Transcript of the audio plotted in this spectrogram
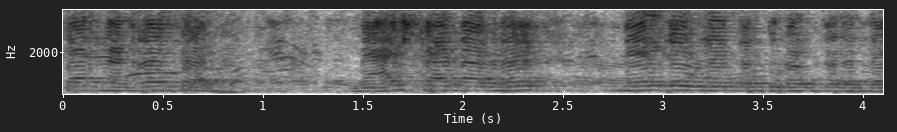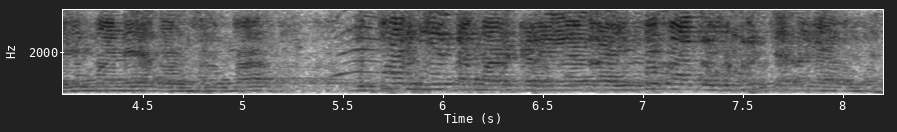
Sir, Nataraj sir match start ಆದ್ರೆ ಮೇಲ್ಗಡೆ ತಪ್ಪಿದೋಗ್ತಾರೆ ದಯಮಾಡಿ ಅದೊಂದು ಸ್ವಲ್ಪ ಮುತುವರ್ಜಿಯಿಂದ ಮಾಡ್ಕೊಳ್ಳಿ ಇಲ್ಲಾಂದ್ರೆ ಹಿಂದಕ್ಕೆ ಹಾಕಿಬಿಟ್ರೆ ಚೆನ್ನಾಗಾಗುತ್ತೆ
